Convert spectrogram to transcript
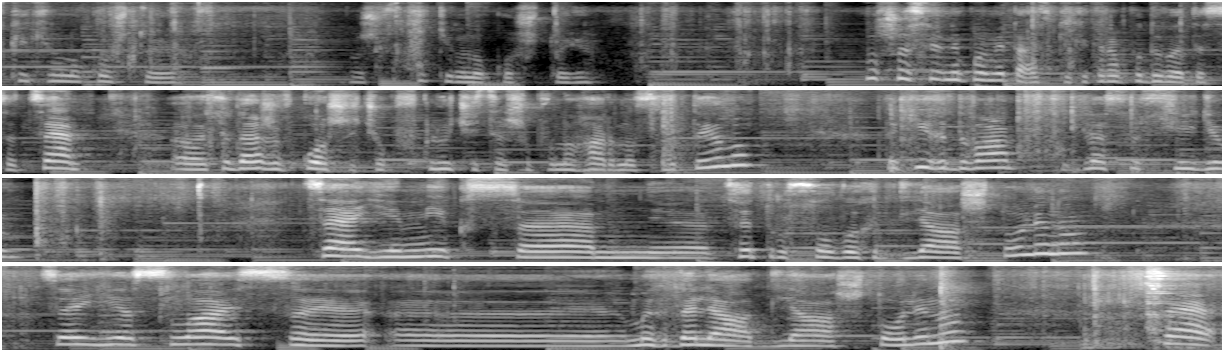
скільки воно коштує? Боже, скільки воно коштує? Ну, щось я не пам'ятаю, скільки треба подивитися. Це е, сюди ж в кошечок включиться, щоб воно гарно світило. Таких два для сусідів. Це є мікс е, цитрусових для штоліна. Це є слайси е, мигдаля для штоліна. Це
